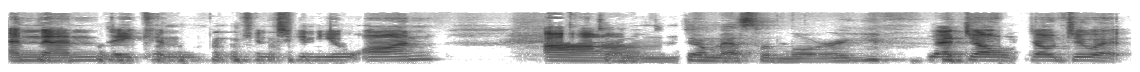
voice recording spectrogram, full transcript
and then they can continue on. Um, Don't, don't mess with Lori. yeah, don't don't do it.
